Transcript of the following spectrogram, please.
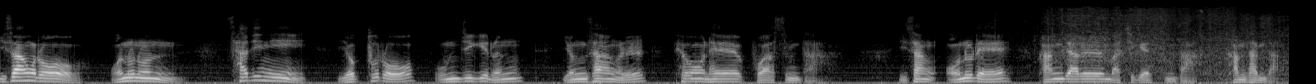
이상으로 오늘은 사진이 옆으로 움직이는 영상을 표현해 보았습니다. 이상 오늘의 강좌를 마치겠습니다. 감사합니다.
